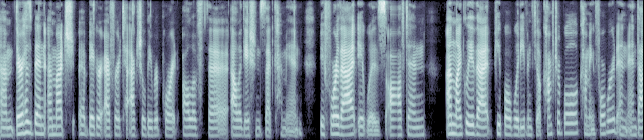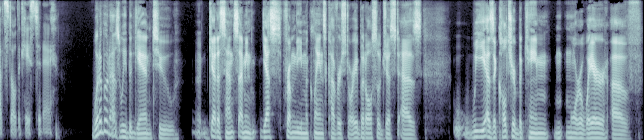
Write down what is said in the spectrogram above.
um, there has been a much uh, bigger effort to actually report all of the allegations that come in. Before that, it was often unlikely that people would even feel comfortable coming forward, and, and that's still the case today. What about as we began to uh, get a sense? I mean, yes, from the Maclean's cover story, but also just as we as a culture became more aware of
